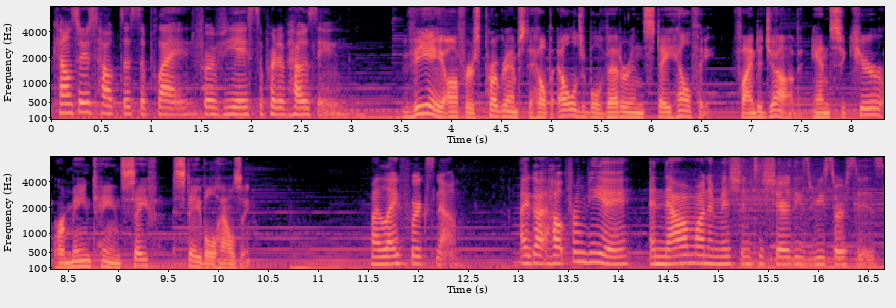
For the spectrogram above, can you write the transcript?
Counselors helped us apply for VA supportive housing. VA offers programs to help eligible veterans stay healthy, find a job, and secure or maintain safe, stable housing. My life works now. I got help from VA, and now I'm on a mission to share these resources.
